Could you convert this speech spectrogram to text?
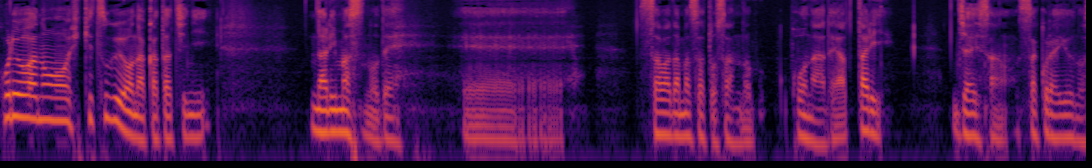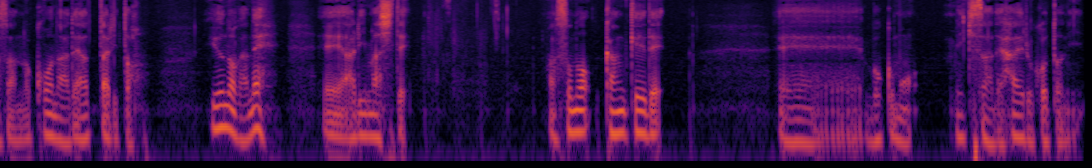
これをあの、引き継ぐような形になりますので、えー、沢田雅人さんのコーナーであったり、ジャイさん、桜井優乃さんのコーナーであったりというのがね、えー、ありまして、まあ、その関係で、えー、僕もミキサーで入ることに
